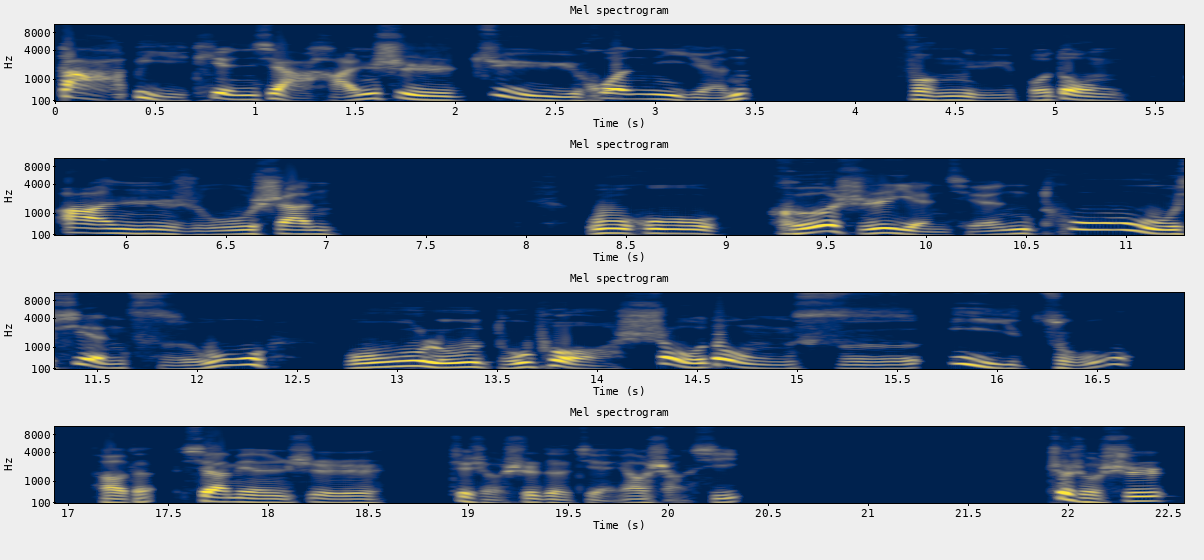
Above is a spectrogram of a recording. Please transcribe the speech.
大庇天下寒士俱欢颜。风雨不动安如山。呜呼！何时眼前突兀现此屋？吾庐独破受冻死亦足。好的，下面是这首诗的简要赏析。这首诗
